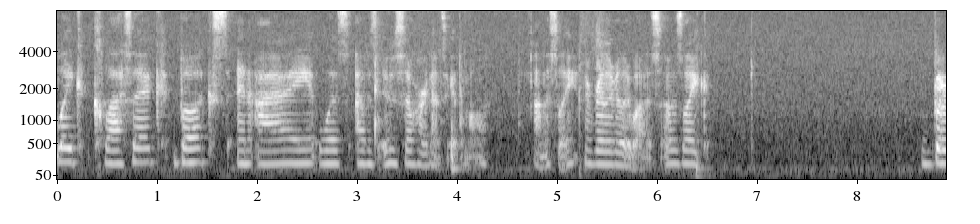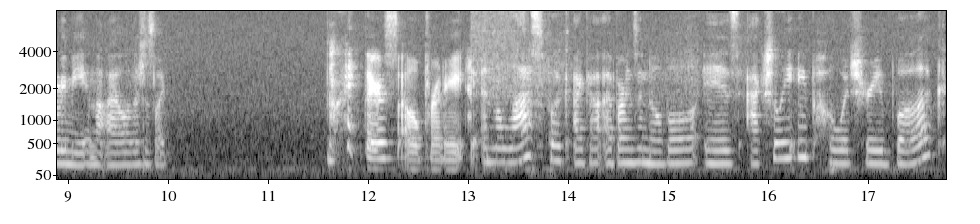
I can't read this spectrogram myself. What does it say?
like classic books and I was I was it was so hard not to get them all honestly it really really was I was like literally me in the aisle I was just like they're so pretty. And the last book I got at Barnes & Noble is actually a poetry book.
